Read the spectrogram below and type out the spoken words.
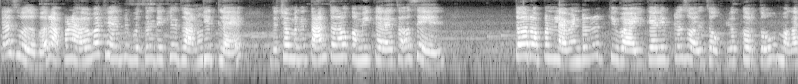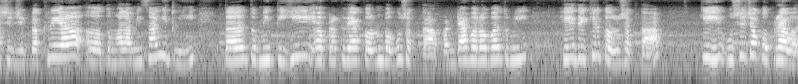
त्याचबरोबर आपण ॲरोमा थेरपीबद्दल देखील जाणून घेतलंय. ज्याच्यामध्ये ताणतणाव कमी करायचा असेल तर आपण लॅव्हेंडर किंवा युकॅलिप्टस ऑइलचा उपयोग करतो. मगाशी जी प्रक्रिया तुम्हाला मी सांगितली तर तुम्ही तीही प्रक्रिया करून बघू शकता. पण त्याबरोबर तुम्ही हे देखील करू शकता की उशीच्या कोपऱ्यावर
